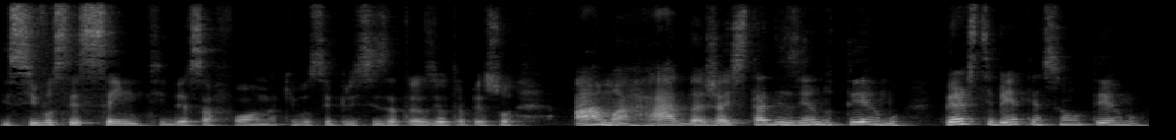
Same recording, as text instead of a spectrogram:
E se você sente dessa forma que você precisa trazer outra pessoa amarrada já está dizendo o termo. Preste bem atenção no termo.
